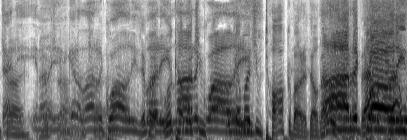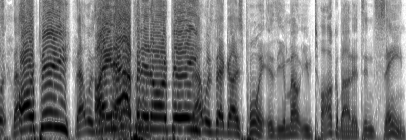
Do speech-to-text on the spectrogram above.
That- you know, I you got a lot of the qualities, Yeah, buddy. Look a lot of you qualities. look how much you talk about it though. A That lot was, of that- that qualities. was- that- RP. that was I that ain't happening, point. RP. That was that guy's point. Is the amount you talk about it. It's insane.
